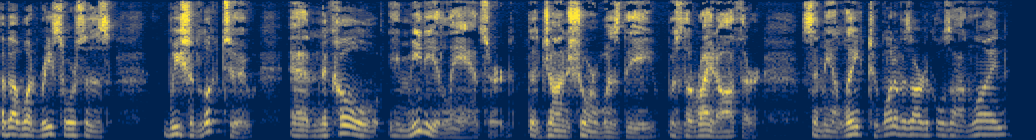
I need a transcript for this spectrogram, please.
about what resources we should look to. And Nicole immediately answered that John Shore was the was the right author. Sent me a link to one of his articles online,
